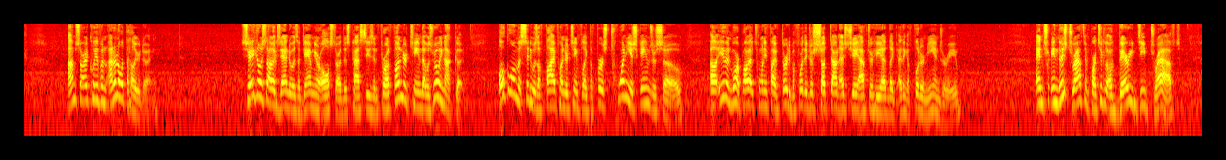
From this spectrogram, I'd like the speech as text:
I'm sorry, Cleveland, I don't know what the hell you're doing. Shai Gilgeous-Alexander was a damn near all star this past season for a Thunder team that was really not good. Oklahoma City was a 500 team for like the first 20 ish games or so. Uh, even more, probably like 25 30 before they just shut down SGA after he had, like, I think a foot or knee injury. And tr- in this draft in particular, a very deep draft,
